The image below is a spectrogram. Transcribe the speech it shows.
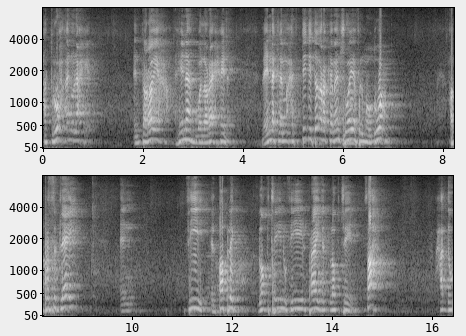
هتروح انه ناحية. انت رايح هنا ولا رايح هنا؟ لانك لما هتبتدي تقرأ كمان شوية في الموضوع هتبص تلاقي ان في ال public blockchain وفي ال private blockchain صح؟ حد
